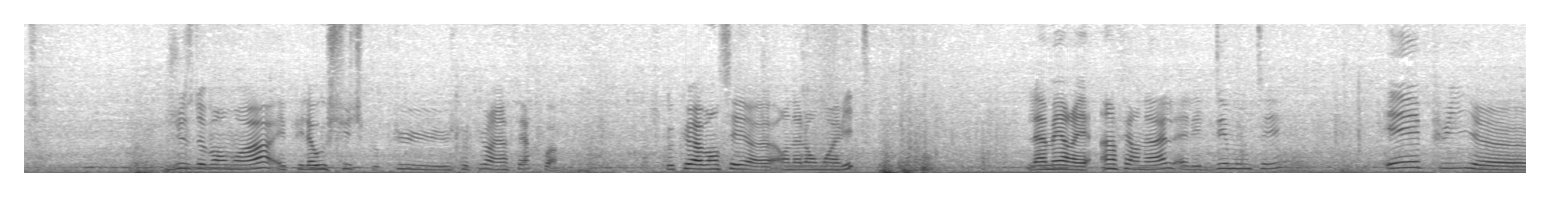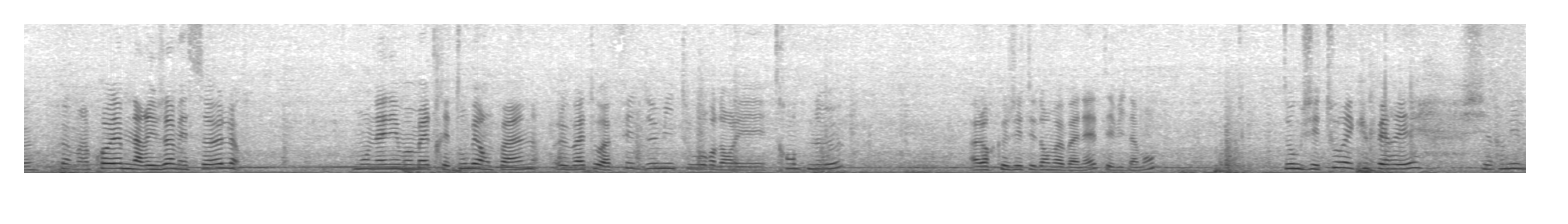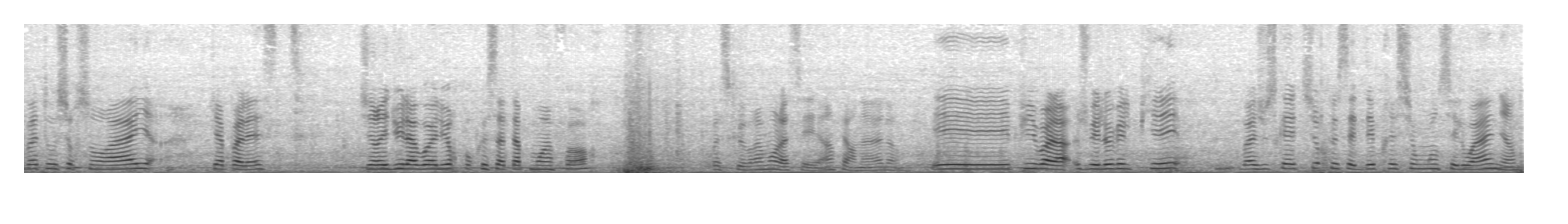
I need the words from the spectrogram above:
juste devant moi. Et puis là où je suis, je peux plus, je peux plus rien faire quoi. Je peux que avancer en allant moins vite. La mer est infernale, elle est démontée. Et puis, euh, comme un problème n'arrive jamais seul, mon anémomètre est tombé en panne. Le bateau a fait demi-tour dans les 30 nœuds, alors que j'étais dans ma banette, évidemment. Donc j'ai tout récupéré. J'ai remis le bateau sur son rail, cap à l'est. J'ai réduit la voilure pour que ça tape moins fort parce que vraiment là c'est infernal. Et puis voilà, je vais lever le pied bah, jusqu'à être sûr que cette dépression s'éloigne.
